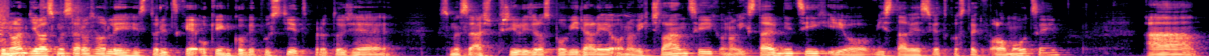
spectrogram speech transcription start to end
V minulém díle jsme se rozhodli historické okénko vypustit, protože jsme se až příliš rozpovídali o nových článcích, o nových stavebnicích i o výstavě Světkostek v Olomouci. A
